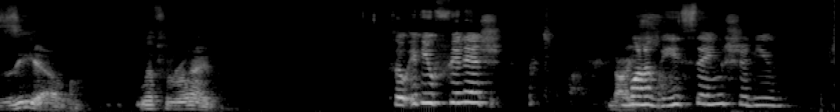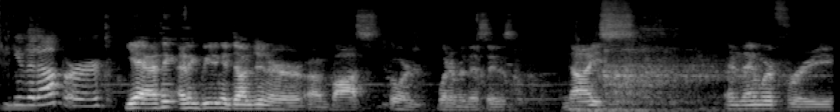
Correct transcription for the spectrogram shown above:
Z out left and right. so if you finish Nice. one of these things, should you give it up or? Yeah, I think I think beating a dungeon or a boss or whatever this is, nice. And then we're free.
